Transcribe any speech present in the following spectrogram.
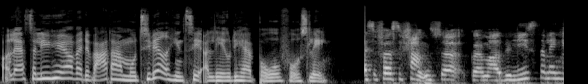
Og lad os da lige høre, hvad det var, der har motiveret hende til at lave det her borgerforslag. Altså først og fremmest så gør jeg meget ved ligestilling,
